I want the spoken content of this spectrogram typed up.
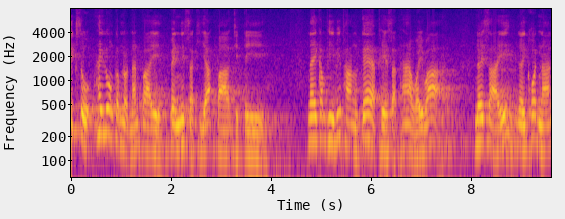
ภิกษุให้ล่วงกำหนดนั้นไปเป็นนิสสกิยปาจิตตีในคำพีวิพังแก้เภสัชห้าไว้ว่า เนยใสเนยข้นนั้น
